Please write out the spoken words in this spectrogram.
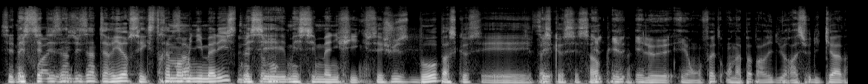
C'est des c'est des, intérieurs, c'est extrêmement minimaliste, mais c'est, mais c'est magnifique. C'est juste beau parce que c'est, parce que c'est simple. Et, et- et le, et en fait, on n'a pas parlé du ratio du cadre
